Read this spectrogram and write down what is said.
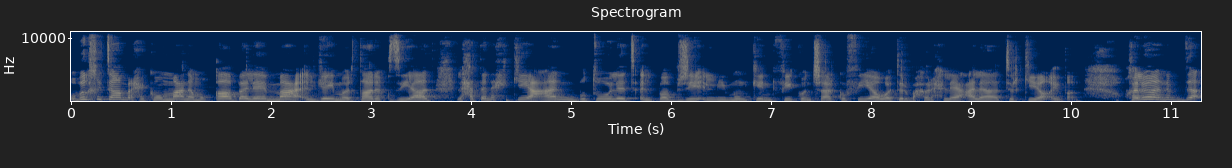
وبالختام رح يكون معنا مقابلة مع ال gamer طارق زياد لحتى نحكي عن بطولة الببجي اللي ممكن فيكم تشاركوا فيها وتربحوا رحلة على تركيا أيضا. وخلونا نبدأ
